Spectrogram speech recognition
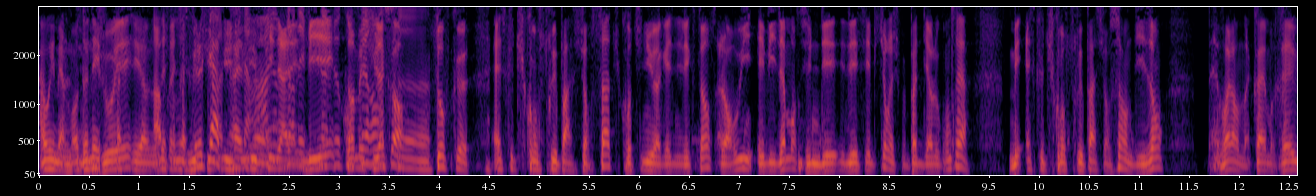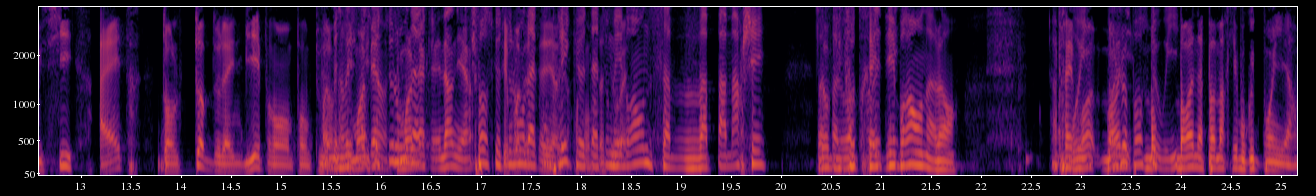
Ah oui, mais à un moment donné, jouer. passer, Après, tu- le cap. une finale NBA. Non, mais je suis d'accord. euh. Sauf que, est-ce que tu construis pas sur ça? Tu continues à gagner de l'expérience? Alors oui, évidemment, c'est une dé- déception et je peux pas te dire le contraire. Mais est-ce que tu construis pas sur ça en te disant, ben voilà, on a quand même réussi à être dans le top de la NBA pendant, pendant Ah, plusieurs mais c'est je pense que tout le monde a- que l'année dernière. Je pense que C'est tout le moins monde a bien que compris que Tatum et ça, Brown, ça va pas marcher. Donc il faut trader. Brown alors. Après, Oui, Brown- moi, je Brown- pense que oui. Brown n'a pas marqué beaucoup de points hier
